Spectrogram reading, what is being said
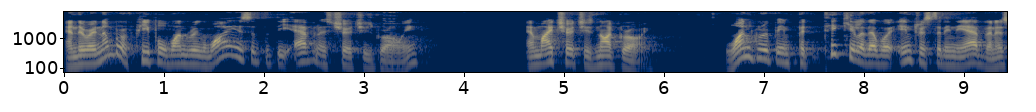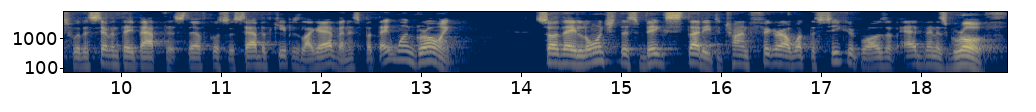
And there were a number of people wondering why is it that the Adventist church is growing and my church is not growing? One group in particular that were interested in the Adventists were the Seventh day Baptists. They're, of course, are Sabbath keepers like Adventists, but they weren't growing. So they launched this big study to try and figure out what the secret was of Adventist growth.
